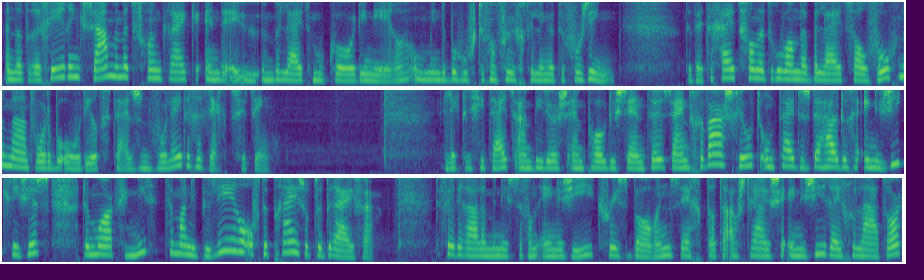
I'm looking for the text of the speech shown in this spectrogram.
en dat de regering samen met Frankrijk en de EU een beleid moet coördineren om in de behoeften van vluchtelingen te voorzien. De wettigheid van het Rwanda-beleid zal volgende maand worden beoordeeld tijdens een volledige rechtszitting. Elektriciteitsaanbieders en producenten zijn gewaarschuwd om tijdens de huidige energiecrisis de markt niet te manipuleren of de prijs op te drijven. De federale minister van Energie, Chris Bowen, zegt dat de Australische energieregulator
